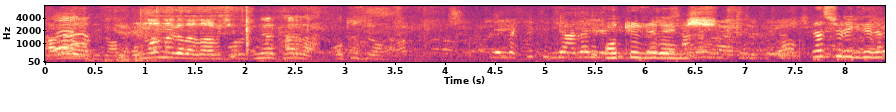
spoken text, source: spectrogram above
Tarla domatesi abi. Bunlar ne kadar abi? Orijinal tarla. 30 lira. 30 liraymış. Biraz şöyle gidelim.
